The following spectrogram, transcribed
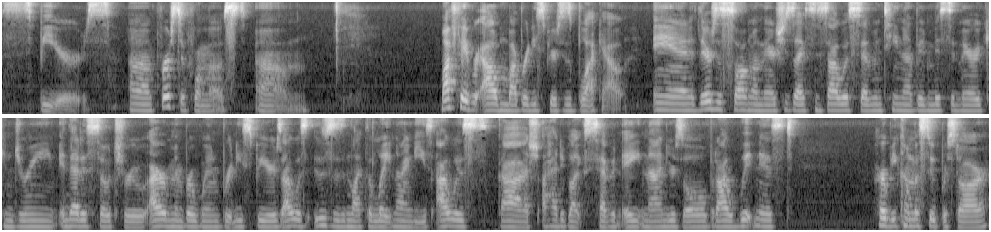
Spears. Um, first and foremost, um, my favorite album by Britney Spears is Blackout. And there's a song on there. She's like, since I was 17, I've been Miss American Dream. And that is so true. I remember when Britney Spears, I was, this is in like the late 90s. I was, gosh, I had to be like seven, eight, nine years old, but I witnessed her become a superstar.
